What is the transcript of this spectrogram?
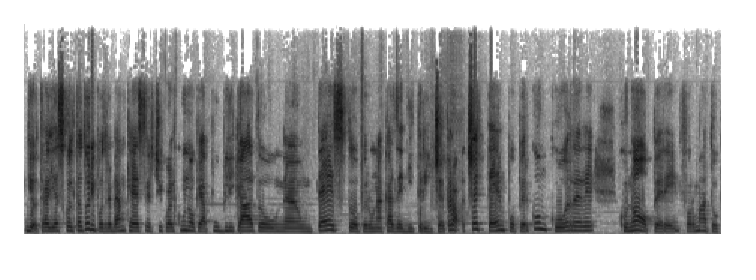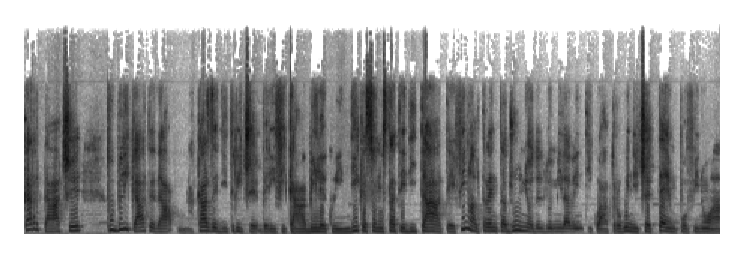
io, tra gli ascoltatori potrebbe anche esserci qualcuno che ha pubblicato un, un testo per una casa editrice, però c'è tempo per concorrere con opere in formato cartaceo pubblicate da una casa editrice verificabile, quindi che sono state editate fino al 30 giugno del 2024, quindi c'è tempo fino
